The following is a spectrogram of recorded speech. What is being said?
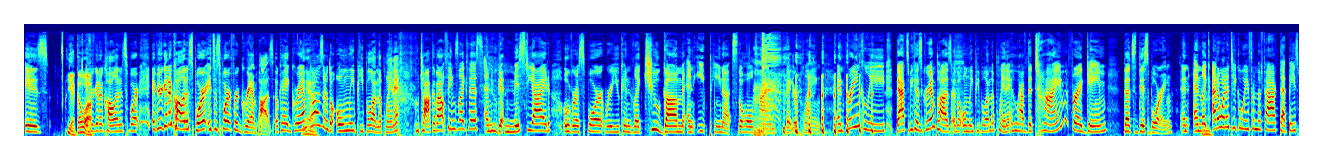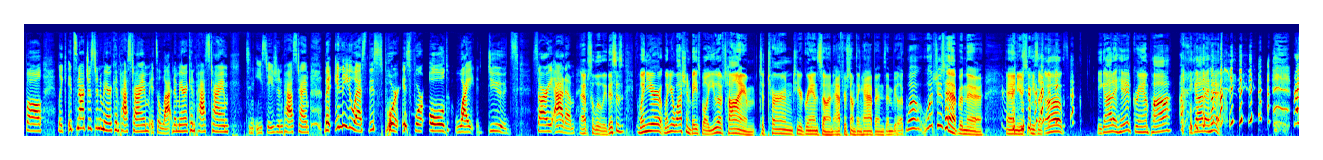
is yeah, go if you're gonna call it a sport if you're gonna call it a sport it's a sport for grandpas okay? Grandpas are the only people on the planet who talk about things like this and who get misty-eyed over a sport where you can like chew gum and eat peanuts the whole time that you're playing. And frankly that's because grandpas are the only people on the planet who have the time for a game that's this boring. And and like mm-hmm. I don't want to take away from the fact that baseball, like it's not just an American pastime, it's a Latin American pastime, it's an East Asian pastime, but in the US this sport is for old white dudes. Sorry, Adam. Absolutely. This is when you're when you're watching baseball, you have time to turn to your grandson after something happens and be like, "Well, what just happened there?" And he's like, "Oh, you got a hit, Grandpa. You got a hit."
